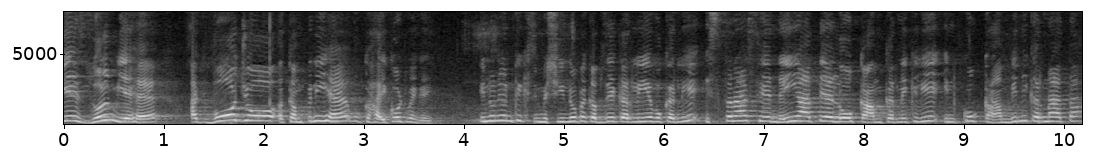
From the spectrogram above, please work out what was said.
कि जुल्म ये है वो जो कंपनी है, वो हाई कोर्ट में गई। इन्होंने उनकी मशीनों पे कब्जे कर लिए, वो कर लिए। इस तरह से नहीं आते हैं लोग काम करने के लिए। इनको काम भी नहीं करना आता,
